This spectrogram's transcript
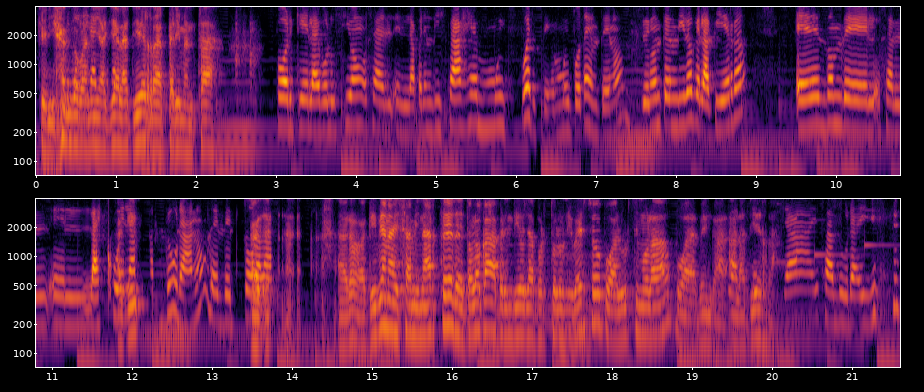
queriendo venir aquí a la tierra a experimentar porque la evolución, o sea, el, aprendizaje es muy fuerte, muy potente, ¿no? Tengo entendido que la Tierra es donde, o sea, la escuela más dura, ¿no? De, toda la... Claro, aquí vienen a examinarte de todo lo que has aprendido ya por todo el universo, pues al último lado, pues venga, a la Tierra. Ya esa dura ahí.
